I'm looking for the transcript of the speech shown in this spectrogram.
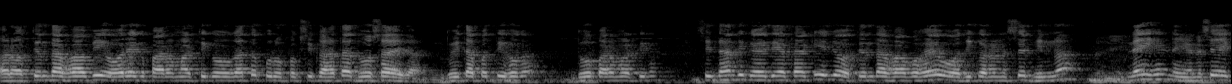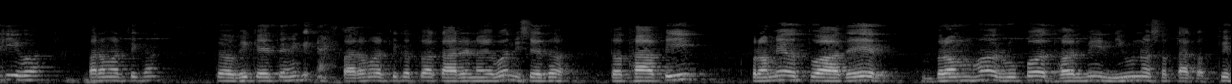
और अत्यंताभाव भी और एक पारमार्थिक होगा तो पूर्व पक्षी कहा था दोष आएगा। द्वैतापत्ति होगा दो पारमार्थिक। सिद्धांत कह दिया था कि जो अत्यंताभाव है, वो अधिकरण से भिन्न नहीं नहीं है, नहीं होने से एक ही हुआ, पारमार्थिक। तो अभी कहते हैं कि पारमार्थिक कारण एवं निषेध, तथापि प्रमेयत्वादेर ब्रह्म रूप धर्मी न्यून सत्ताकत्व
